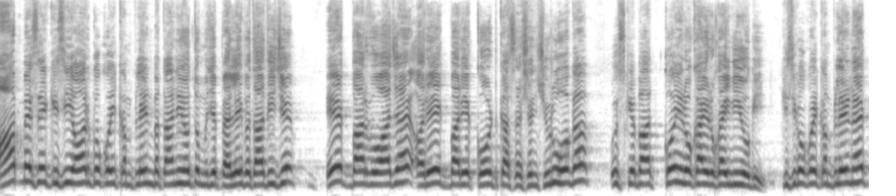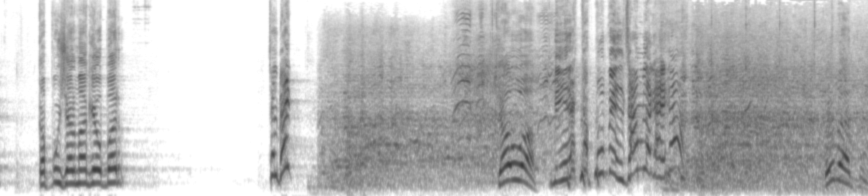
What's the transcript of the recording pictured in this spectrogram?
आप में से किसी और को कोई कंप्लेन बतानी हो तो मुझे पहले ही बता दीजिए। एक बार वो आ जाए और एक बार ये कोर्ट का सेशन शुरू होगा। उसके बाद कोई रोकाई रुकाई नहीं होगी। किसी को कोई कंप्लेन है कप्पू शर्मा के ऊपर? चल बैठ। क्या हुआ? मेरे कप्पू पे इल्ज़ाम लगाएगा। कोई बात नहीं।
